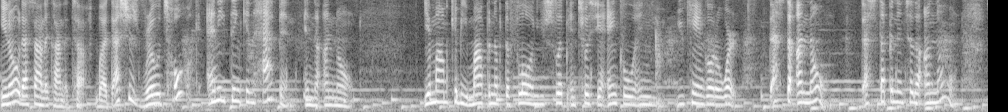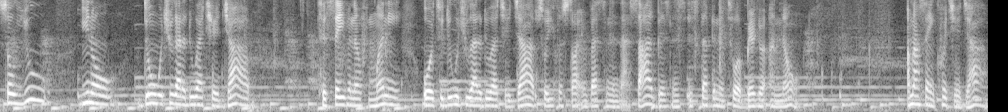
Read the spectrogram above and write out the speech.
You know, that sounded kind of tough, but that's just real talk. Anything can happen in the unknown. Your mom could be mopping up the floor and you slip and twist your ankle and you, you can't go to work. That's the unknown. That's stepping into the unknown. So you, you know, doing what you got to do at your job to save enough money or to do what you got to do at your job so you can start investing in that side business is stepping into a bigger unknown. I'm not saying quit your job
